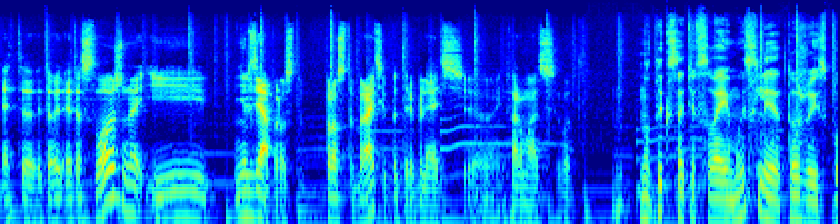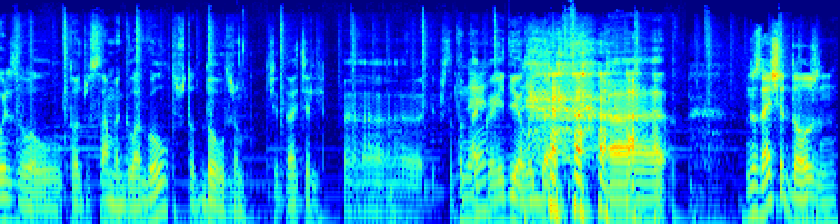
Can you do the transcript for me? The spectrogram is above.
это, это, это сложно, и нельзя просто, просто брать и потреблять э, информацию. Вот ну, ты, кстати, в своей мысли тоже использовал тот же самый глагол, что должен читатель э, что-то такое делать, да. А, ну, значит, должен.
